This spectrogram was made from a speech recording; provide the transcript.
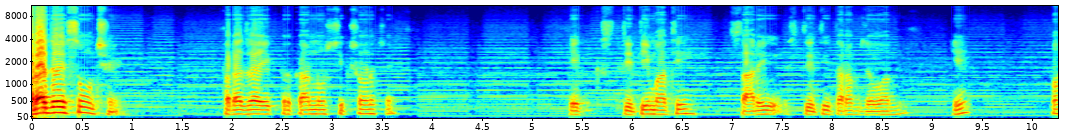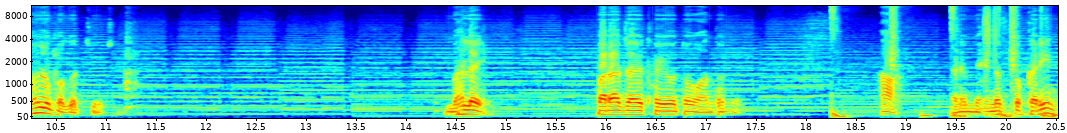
પરાજય શું છે? પરાજય એક પ્રકારનું શિક્ષણ છે. એક સ્થિતિમાંથી સારી સ્થિતિ તરફ જવાનું એ પહેલું પગથિયું છે. ભલે પરાજય થયો તો વાંધો નહીં. હા, એણે મહેનત તો કરીને,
